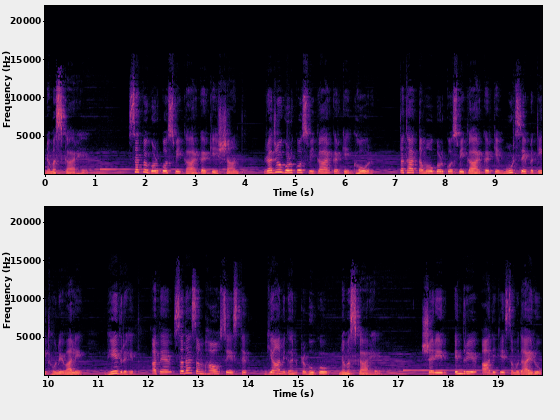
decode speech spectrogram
नमस्कार है। सत्व गुण को स्वीकार करके शांत रजो गुण को स्वीकार करके घोर तथा तमोगुण को स्वीकार करके मूढ़ से प्रतीत होने वाले भेद रहित अतएव सदा संभाव से स्थित ज्ञान घन प्रभु को नमस्कार है। शरीर, इंद्रिय आदि के समुदाय रूप,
